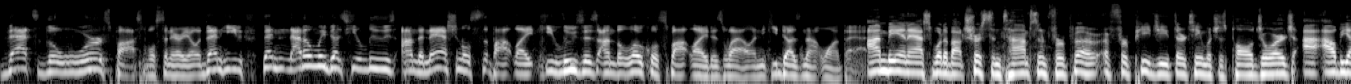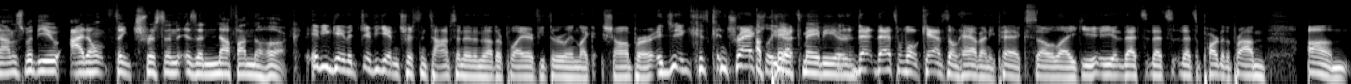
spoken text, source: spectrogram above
That's the worst possible scenario. Then he then not only does he lose on the national spotlight, he loses on the local spotlight as well, and he does not want that. I'm being asked, what about Tristan Thompson for uh, for PG 13, which is Paul George? I, I'll be honest with you. I don't think Tristan is enough on the hook. if you gave it, if you gave him Tristan Thompson and another player, if you threw in like Shumpert, because contractually, A pick, that's maybe, or- that that's well, Cavs don't have any picks, so like you, you, that's that's that's a part of the problem. Um,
